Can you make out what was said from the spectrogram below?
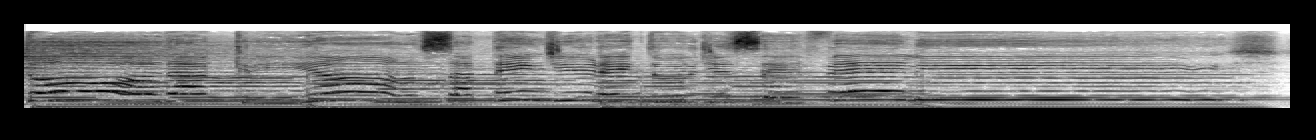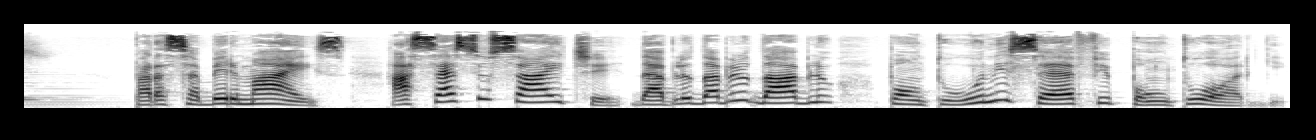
Toda criança tem direito de ser feliz. Para saber mais, acesse o site www.unicef.org.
